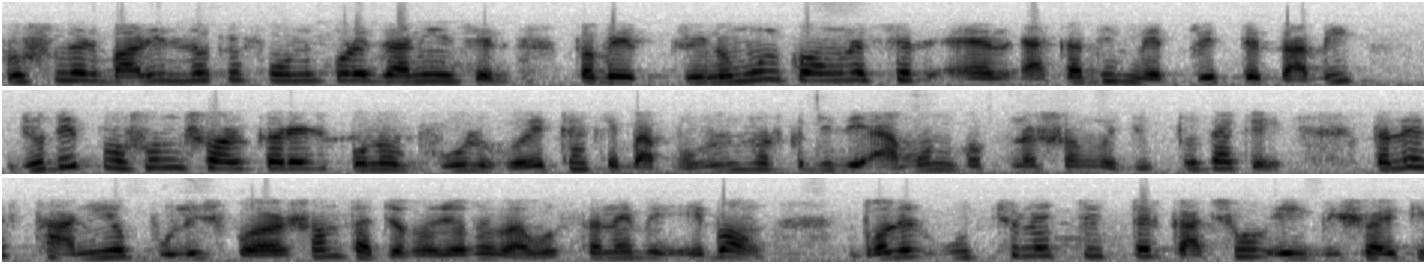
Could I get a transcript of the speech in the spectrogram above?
প্রসূনের বাড়ির লোকে ফোন করে জানিয়েছেন। তবে তৃণমূল কংগ্রেসের একাধিক নেতৃত্বের দাবি, যদি প্রসূন সরকারের কোনো ভুল হয়ে থাকে বা প্রসূন সরকার যদি এমন ঘটনার সঙ্গে যুক্ত থাকে, তাহলে স্থানীয় পুলিশ প্রশাসন তার যথাযথ ব্যবস্থা নেবে এবং দলের উচ্চ নেতৃত্বের কাছেও এই বিষয়টি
